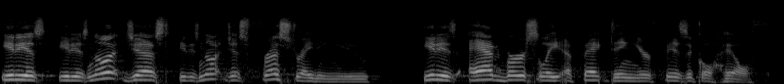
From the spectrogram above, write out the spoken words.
it is it is not just it is not just frustrating you, it is adversely affecting your physical health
